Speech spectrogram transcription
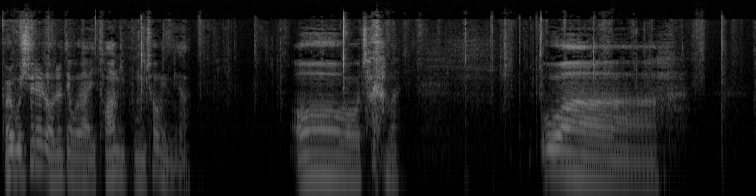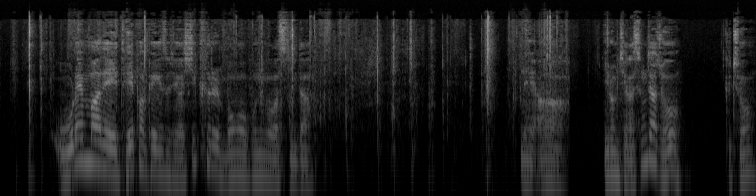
벌브 슈레를 얻을 때보다 이 더한 기쁨은 처음입니다. 어, 잠깐만. 우와. 오랜만에 대판 팩에서 제가 시크를 먹어보는 것 같습니다. 네, 아. 이러면 제가 승자죠. 그쵸?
